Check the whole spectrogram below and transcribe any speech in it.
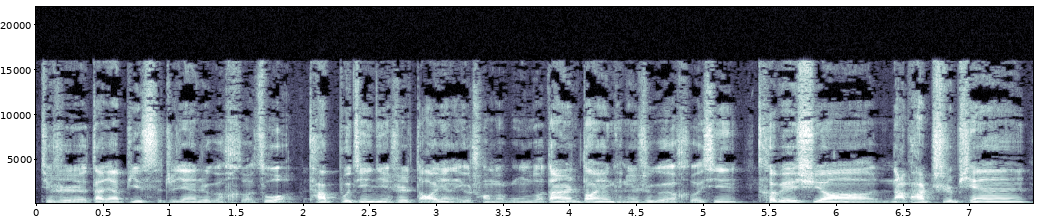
就是大家彼此之间这个合作。它不仅仅是导演的一个创作工作，当然导演肯定是个核心，特别需要哪怕制片、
